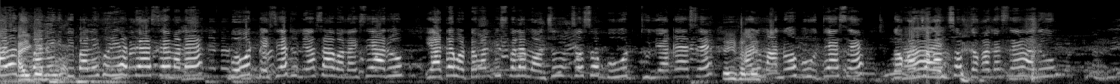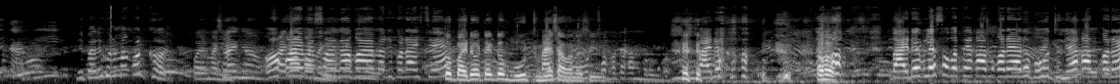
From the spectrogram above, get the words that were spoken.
আৰু দীপালী দীপালী খুৰীহঁতে আছে মানে বহুত বেছিয়ে ধুনীয়া চাহ বনাইছে আৰু ইয়াতে বৰ্তমান পিছফালে মঞ্চ চঞ্চ চব বহুত ধুনীয়াকে আছে। আৰু মানুহ বহুতে আছে। দোকান চোকান চব দোকান আছে আৰু দীপালী খুৰীমা ক'ত ঘৰ? অ কয়মা ছয়গাঁও কয়মাৰীৰ পৰা আহিছে। তো বাইদেউহঁতে একদম বহুত ধুনীয়া চাহ বনাইছে। বাইদেউ বাইদেউ বোলে চবতে কাম কৰে আৰু বহুত ধুনীয়া কাম কৰে।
